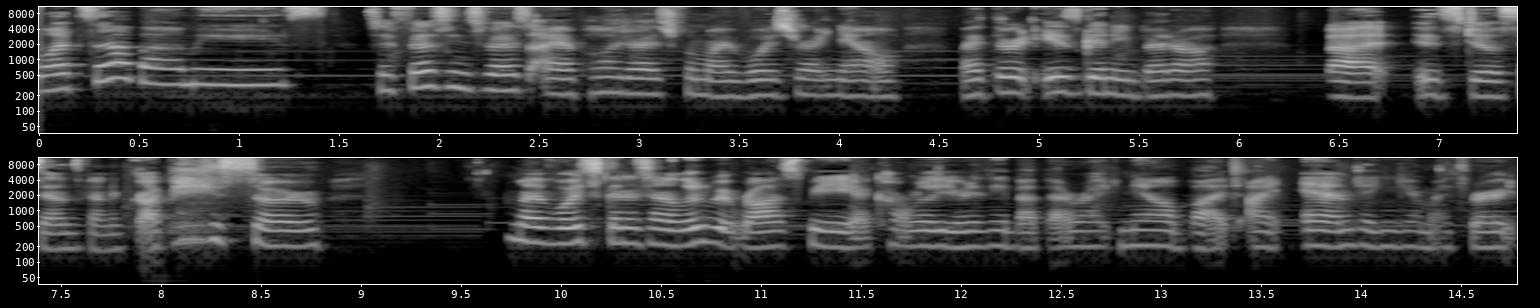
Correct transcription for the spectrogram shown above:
What's up, armies? So first things first, I apologize for my voice right now. My throat is getting better, but it still sounds kind of crappy, so my voice is going to sound a little bit raspy. I can't really do anything about that right now, but I am taking care of my throat.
